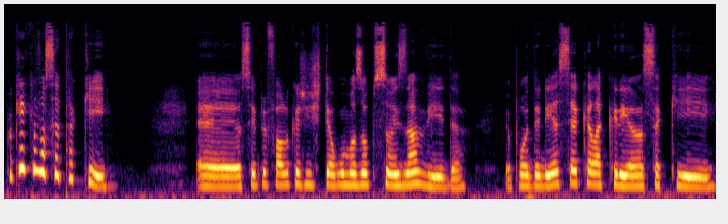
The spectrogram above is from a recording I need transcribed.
Por que, que você tá aqui? É, eu sempre falo que a gente tem algumas opções na vida. Eu poderia ser aquela criança que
